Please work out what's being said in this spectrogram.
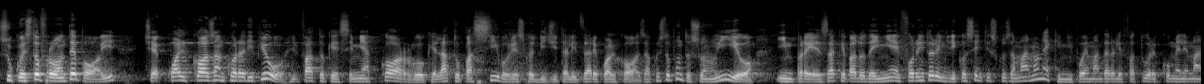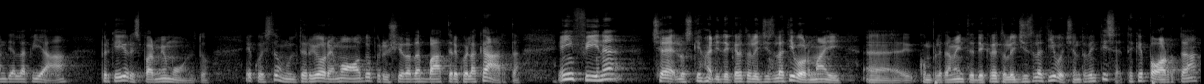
Su questo fronte poi c'è qualcosa ancora di più, il fatto che se mi accorgo che lato passivo riesco a digitalizzare qualcosa, a questo punto sono io, impresa, che vado dai miei fornitori e gli dico senti scusa ma non è che mi puoi mandare le fatture come le mandi alla PA? Perché io risparmio molto e questo è un ulteriore modo per riuscire ad abbattere quella carta. E infine c'è lo schema di decreto legislativo, ormai eh, completamente decreto legislativo 127, che porta,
